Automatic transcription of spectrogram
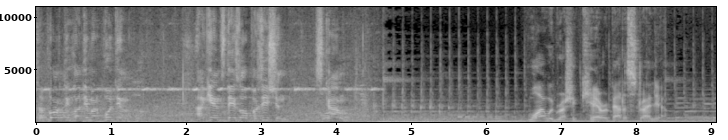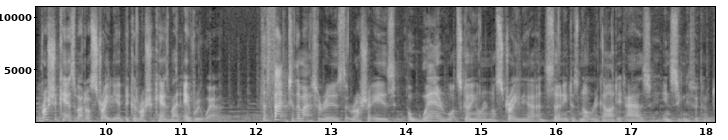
supporting Vladimir Putin against this opposition scum. Why would Russia care about Australia? Russia cares about Australia because Russia cares about everywhere. The fact of the matter is that Russia is aware of what's going on in Australia and certainly does not regard it as insignificant.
